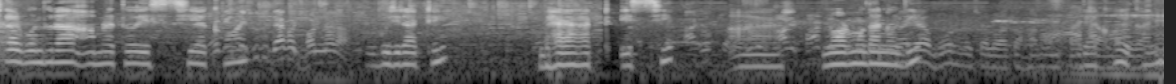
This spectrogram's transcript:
নমস্কার বন্ধুরা, আমরা তো এসছি এখন গুজরাটে ভেড়াঘাট এসছি, আর নর্মদা নদী। দেখো এখানে।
